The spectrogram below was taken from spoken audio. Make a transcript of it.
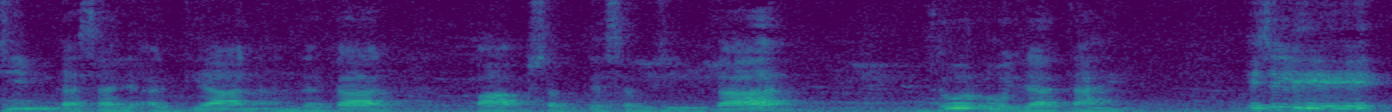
जीव का सारे अज्ञान, अंधकार, पाप सब के सब जीव का दूर हो जाता है। इसलिए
